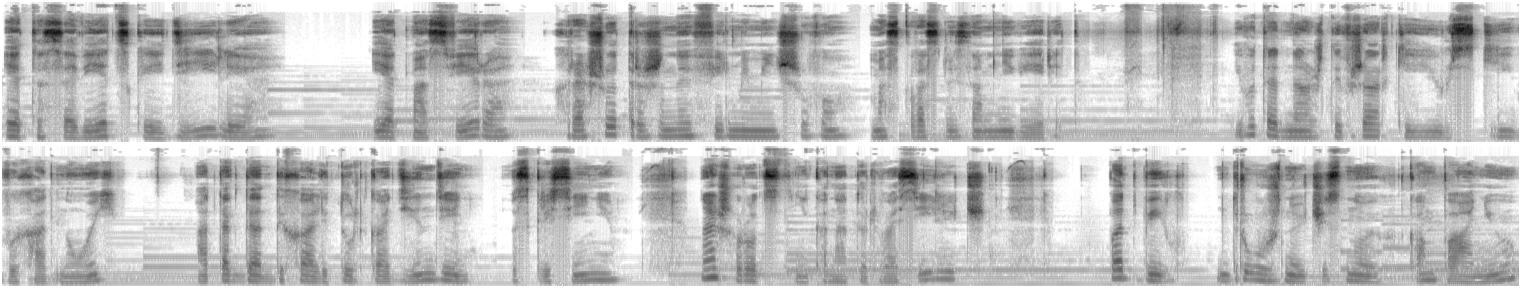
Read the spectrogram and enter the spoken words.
Это советская идиллия и атмосфера – хорошо отражены в фильме Меньшова «Москва слезам не верит». И вот однажды в жаркий июльский выходной, а тогда отдыхали только один день, воскресенье, наш родственник Анатолий Васильевич подбил дружную честную компанию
